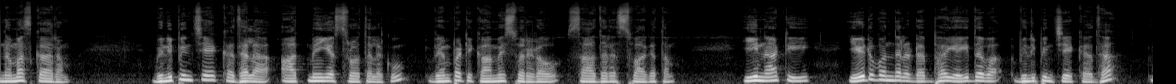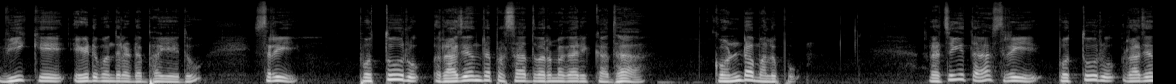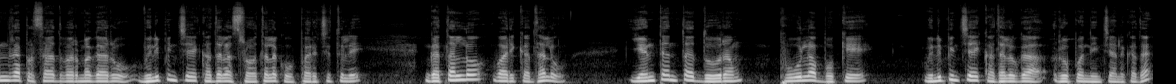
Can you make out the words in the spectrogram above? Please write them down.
నమస్కారం. వినిపించే కథల ఆత్మీయ శ్రోతలకు వెంపటి కామేశ్వరరావు సాదర స్వాగతం. ఈనాటి ఏడు వందల డెబ్భై ఐదవ వినిపించే కథ వికే ఏడు వందల డెబ్భై ఐదు శ్రీ పొత్తూరు రాజేంద్ర ప్రసాద్ వర్మ గారి కథ కొండ మలుపు. రచయిత శ్రీ పొత్తూరు రాజేంద్ర ప్రసాద్ వర్మ గారు వినిపించే కథల శ్రోతలకు పరిచితులే. గతంలో వారి కథలు ఎంతెంత దూరం పూల బొకే వినిపించే కథలుగా రూపొందించాను కదా?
